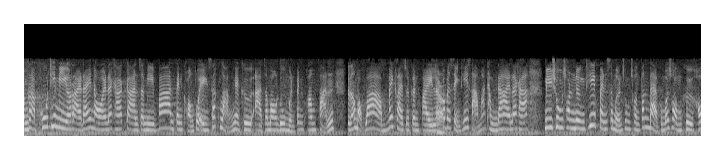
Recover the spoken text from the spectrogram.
สำหรับผู้ที่มีรายได้น้อยนะคะ การจะมีบ้านเป็นของตัวเองสักหลังเนี่ยคืออาจจะมองดูเหมือนเป็นความฝัน แต่ต้องบอกว่าไม่ไกลจนเกินไป แล้วครัก็บเป็นสิ่งที่สามารถทำได้นะคะ มีชุมชนหนึ่งที่เป็นเสมือนชุมชนต้นแบบคุณผู้ชม คือเขา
